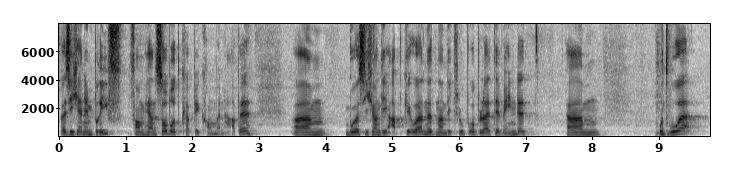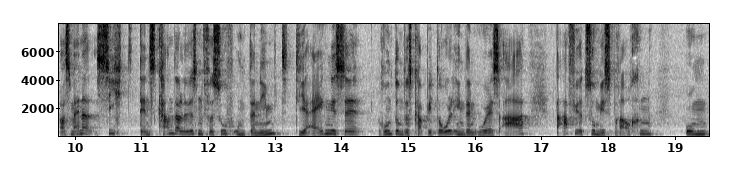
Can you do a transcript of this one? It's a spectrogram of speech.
weil ich einen Brief vom Herrn Sobotka bekommen habe, ähm, wo er sich an die Abgeordneten, an die Clubobleute wendet ähm, und wo er aus meiner Sicht den skandalösen Versuch unternimmt, die Ereignisse rund um das Kapitol in den USA dafür zu missbrauchen, um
